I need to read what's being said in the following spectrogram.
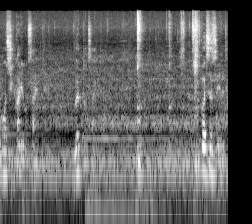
ここしっかり押さえてグッと押さえて。少しずつ入れて。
